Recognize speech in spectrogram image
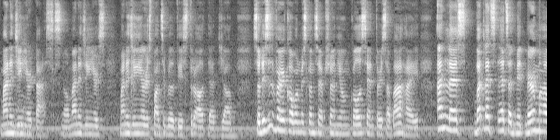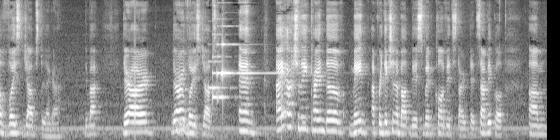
managing your tasks, no, managing your managing your responsibilities throughout that job. So this is a very common misconception yung call center sa bahay unless but let's let's admit merong mga voice jobs talaga. 'Di ba? There are there are voice jobs. And I actually kind of made a prediction about this when COVID started. Sabi ko, um,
